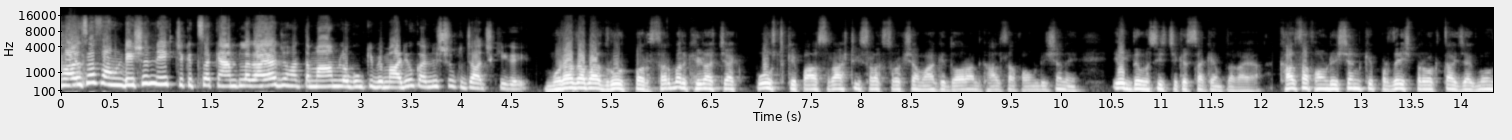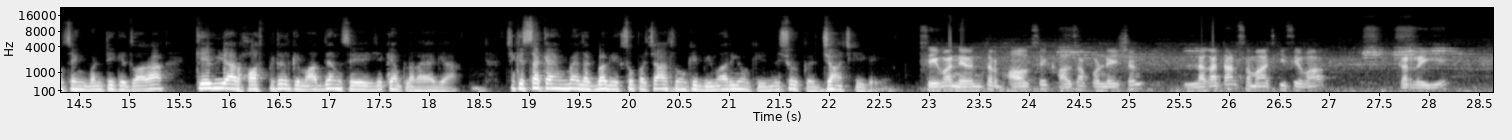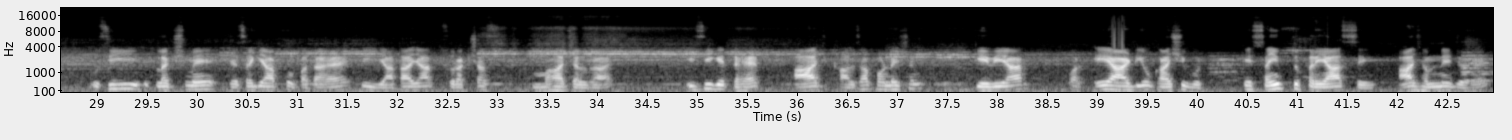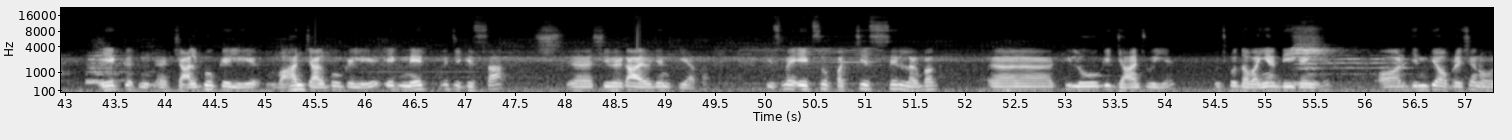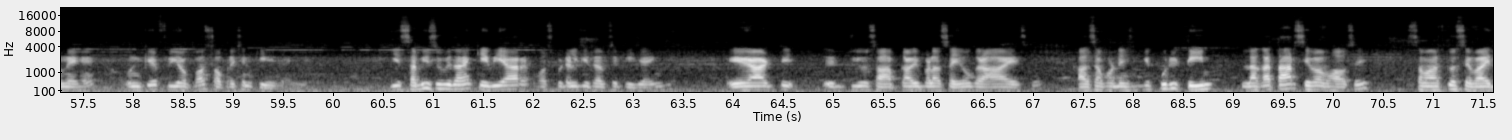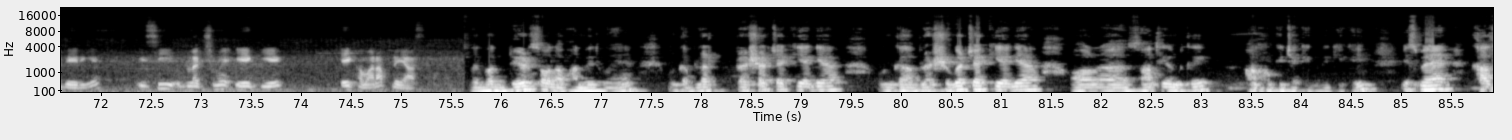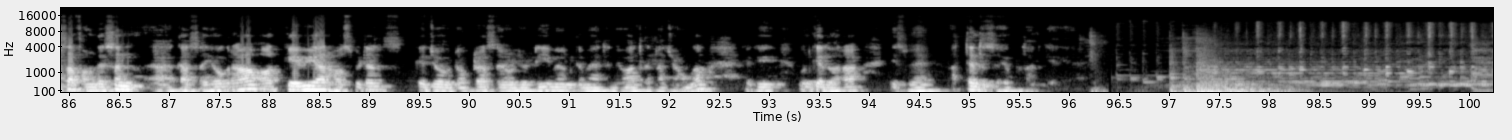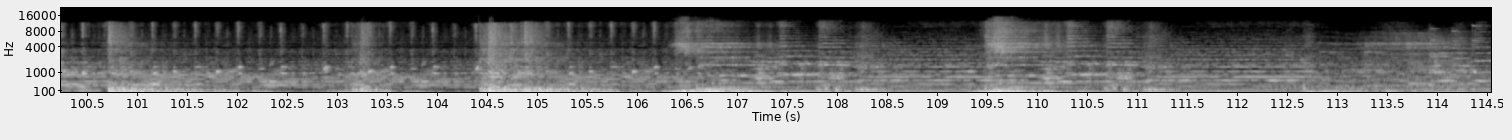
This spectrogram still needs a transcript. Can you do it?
Khalsa foundation ने एक चिकित्सा कैंप लगाया जहाँ तमाम लोगों की बीमारियों का निःशुल्क जाँच की गई। मुरादाबाद रोड पर सरबरखेड़ा चेक पोस्ट के पास राष्ट्रीय सड़क सुरक्षा माह के दौरान खालसा फाउंडेशन ने एक दिवसीय चिकित्सा कैंप लगाया। खालसा फाउंडेशन के प्रदेश प्रवक्ता जगमोहन सिंह बंटी के द्वारा केवीआर हॉस्पिटल के माध्यम से ये कैंप लगाया गया। चिकित्सा कैंप में लगभग 150 लोगों की बीमारियों की निःशुल्क जाँच की गई। सेवा निरंतर भाव से खालसा फाउंडेशन लगातार समाज की सेवा कर रही है। उसी उपलक्ष्य में, जैसा कि आपको पता है कि यातायात सुरक्षा माह चल रहा है। इसी के तहत आज खालसा फाउंडेशन के और ए आर डी ओ के संयुक्त प्रयास से आज हमने जो है एक चालकों के लिए, वाहन चालकों के लिए एक नेत्र चिकित्सा शिविर का आयोजन किया था। इसमें 125 से लगभग की लोगों की जाँच हुई है, कुछ को दवाइयाँ दी गई हैं और जिनके ऑपरेशन होने हैं उनके फ्री ऑफ़ कॉस्ट ऑपरेशन किए जाएँगे। ये सभी सुविधाएँ के हॉस्पिटल की तरफ़ से की जाएँगी। ए आर टी टी साहब का भी बड़ा सहयोग रहा है इसमें। खालसा फाउंडेशन की पूरी टीम लगातार सेवा भाव से समाज को सेवाएँ दे रही है। इसी उपलक्ष्य में एक ये एक हमारा प्रयास है। लगभग डेढ़ सौ लाभान्वित हुए हैं। उनका ब्लड प्रेशर चेक किया गया, उनका ब्लड शुगर चेक किया गया और, साथ ही उनके आँखों की चेकिंग भी की गई। इसमें खालसा फाउंडेशन का सहयोग रहा और के वी आर हॉस्पिटल्स के जो डॉक्टर्स हैं और जो टीम है, उनका मैं धन्यवाद करना चाहूँगा, क्योंकि उनके द्वारा इसमें अत्यंत सहयोग प्रदान किया गया।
